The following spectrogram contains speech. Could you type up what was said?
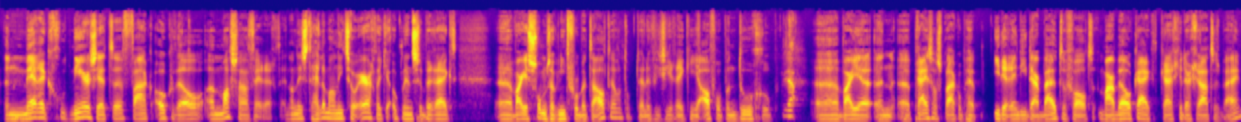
een merk goed neerzetten vaak ook wel een massa vergt. En dan is het helemaal niet zo erg dat je ook mensen bereikt eh, waar je soms ook niet voor betaalt. Hè? Want op televisie reken je af op een doelgroep Ja. eh, waar je een prijsafspraak op hebt. Iedereen die daar buiten valt, maar wel kijkt, krijg je er gratis bij.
